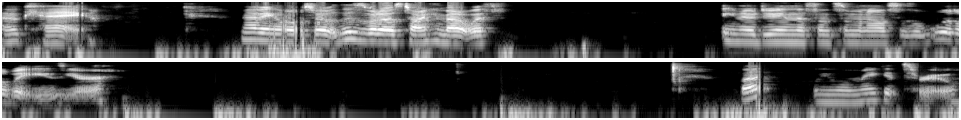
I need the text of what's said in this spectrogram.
okay. I'm having a little show. This is what I was talking about with, you know, doing this on someone else is a little bit easier. But we will make it through.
